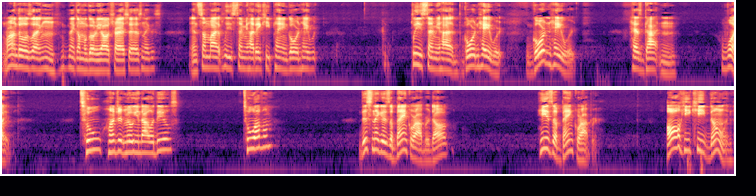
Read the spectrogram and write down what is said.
Rondo was like, mm, you think I'm gonna go to y'all trash ass niggas? And somebody please tell me how they keep paying Gordon Hayward. Please tell me how Gordon Hayward, Gordon Hayward has gotten what? Two hundred million dollar deals? Two of them? This nigga is a bank robber, dog. He is a bank robber. All he keep doing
